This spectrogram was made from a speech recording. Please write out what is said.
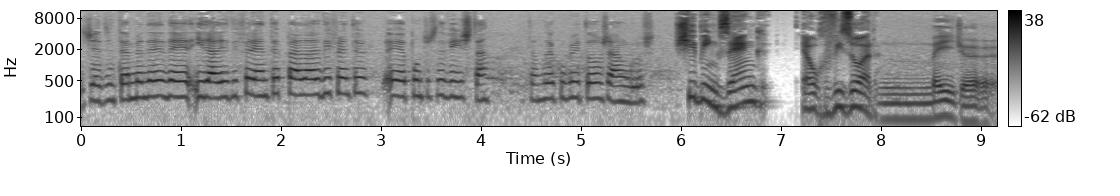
gente também de, de idades diferentes para dar diferentes eh, pontos de vista. Estamos a cobrir todos os ângulos. Xibing Zheng é o revisor. Major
